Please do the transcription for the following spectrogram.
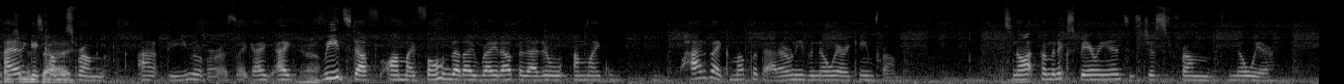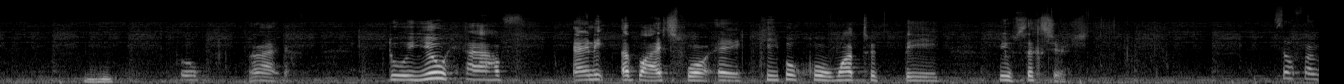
Comes I from think it comes from uh, the universe. Like I, I Yeah. read stuff on my phone that I write up, and I don't. I'm like, how did I come up with that? I don't even know where it came from. It's not from an experience. It's just from nowhere. Cool. All right. Do you have any advice for a people who want to be musicians? So for,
